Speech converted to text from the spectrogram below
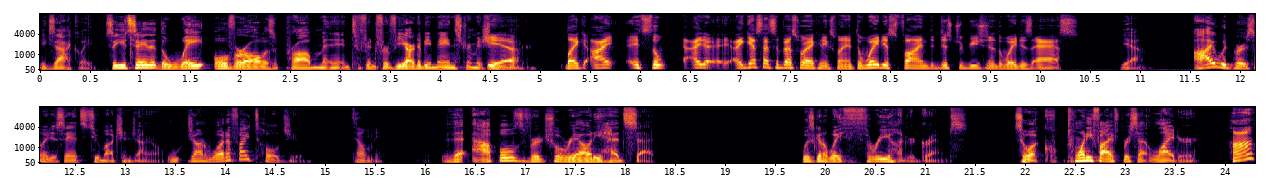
Exactly. So you'd say that the weight overall is a problem, and, and, and for VR to be mainstream, it should Yeah. be better. Like I, it's the I, I guess that's the best way I can explain it. The weight is fine. The distribution of the weight is ass. Yeah. I would personally just say it's too much in general. John, what if I told you Tell me. that Apple's virtual reality headset was going to weigh 300 grams? So a 25% lighter, Huh?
